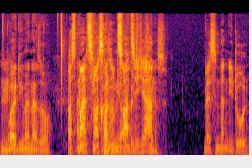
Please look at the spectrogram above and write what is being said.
oder die man da so. Hm. Was meinst du, was in konnten ja auch 20 richtig Jahren? was. Wer ist denn dann Idol?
